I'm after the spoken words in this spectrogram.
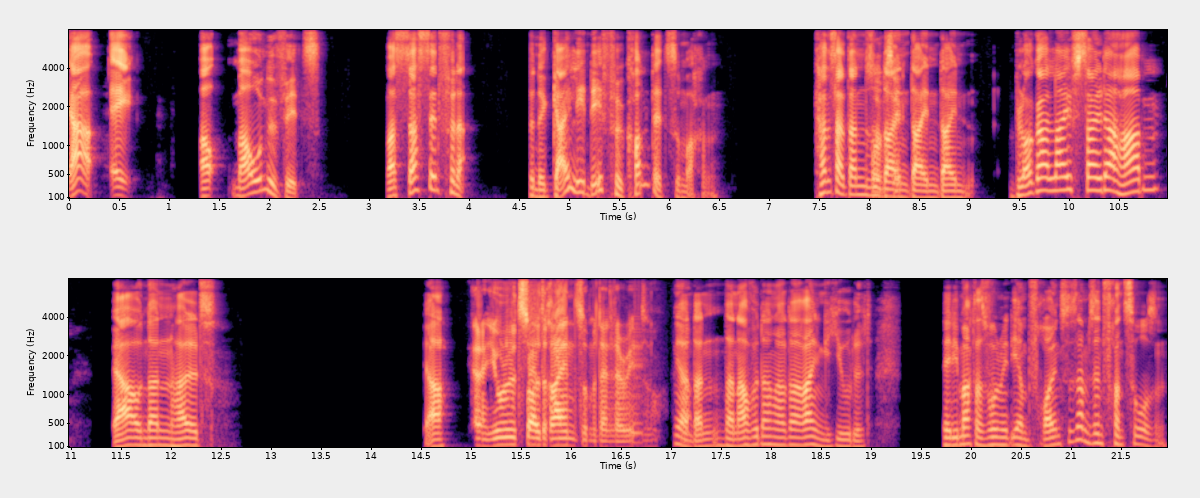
ja, ey. Mal ohne Witz. Was ist das denn für eine, für eine geile Idee für Content zu machen? Kannst halt dann so Oh, dein, dein, dein Blogger-Lifestyle da haben. Ja, und dann halt. Ja, Ja, dann judelst du halt rein, so mit deinem Larry. So. ja, dann, danach wird dann halt da reingejudelt. Ne, die macht das wohl mit ihrem Freund zusammen, sind Franzosen.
